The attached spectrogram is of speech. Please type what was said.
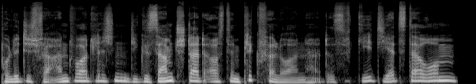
politisch Verantwortlichen, die Gesamtstadt aus dem Blick verloren hat. Es geht jetzt darum,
